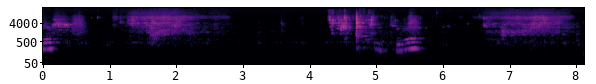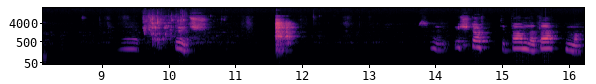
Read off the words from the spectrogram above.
1 2 3 Şimdi 3-4 damla da limon.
